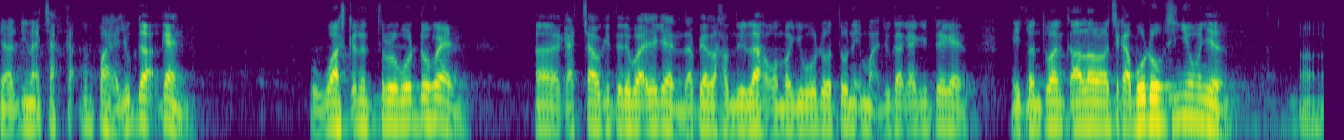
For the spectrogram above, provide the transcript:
Jadi nak cakap pun payah juga kan. Puas kena terus bodoh kan. Uh, kacau kita dia buat je kan. Tapi Alhamdulillah orang bagi bodoh tu nikmat juga kat kita kan. Jadi tuan-tuan kalau orang cakap bodoh senyum je. Uh.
